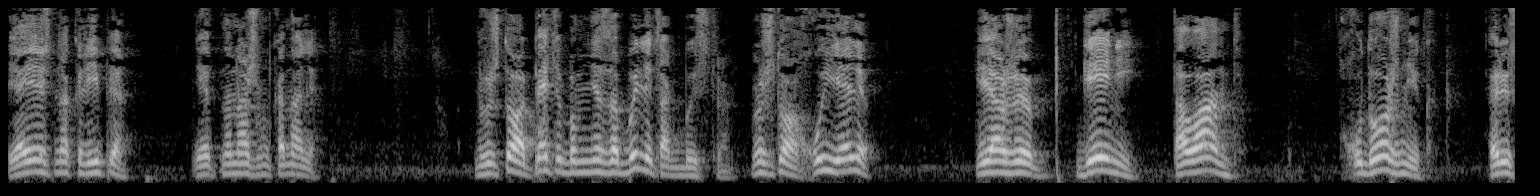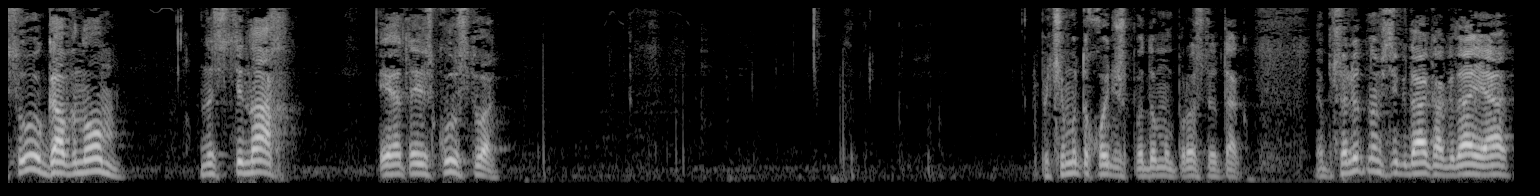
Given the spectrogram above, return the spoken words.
Я есть на клипе. И это на нашем канале. Вы что, опять обо мне забыли так быстро? Вы что, охуели? Я же гений, талант, художник. Рисую говном на стенах. И это искусство. Почему ты ходишь по дому просто так? Абсолютно всегда, когда я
